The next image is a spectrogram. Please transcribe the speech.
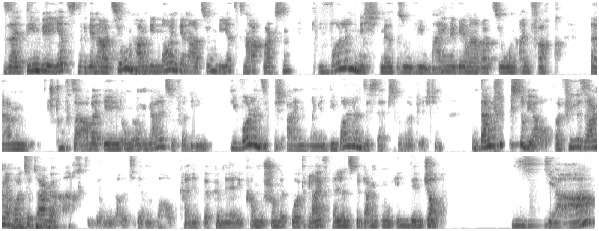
seitdem wir jetzt eine Generation haben, die neuen Generationen, die jetzt nachwachsen, die wollen nicht mehr so wie meine Generation einfach ähm, stumpf zur Arbeit gehen, um irgendein Gehalt zu verdienen. Die wollen sich einbringen, die wollen sich selbst verwirklichen. Und dann kriegst du die auch, weil viele sagen ja heutzutage, ach, die jungen Leute, die haben überhaupt keine Böcke mehr, die kommen schon mit Work-Life-Balance-Gedanken in den Job. Ja,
